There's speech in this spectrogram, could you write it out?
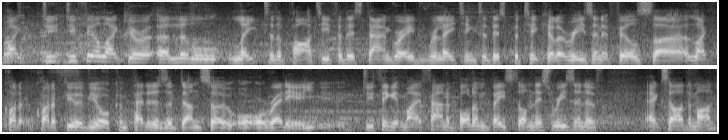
Mike, do, do, you feel like you're a little late to the party for this downgrade relating to this particular reason? It feels uh, like quite a, quite a few of your competitors have done so already. Do you think it might have found a bottom based on this reason of XR demand?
